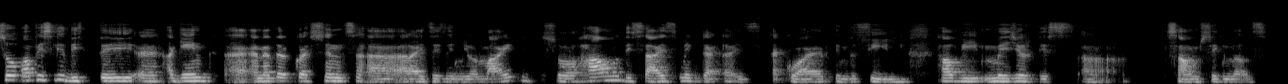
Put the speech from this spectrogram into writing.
So obviously, the uh, again uh, another questions uh, arises in your mind. So how the seismic data is acquired in the field? How we measure this uh, sound signals?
